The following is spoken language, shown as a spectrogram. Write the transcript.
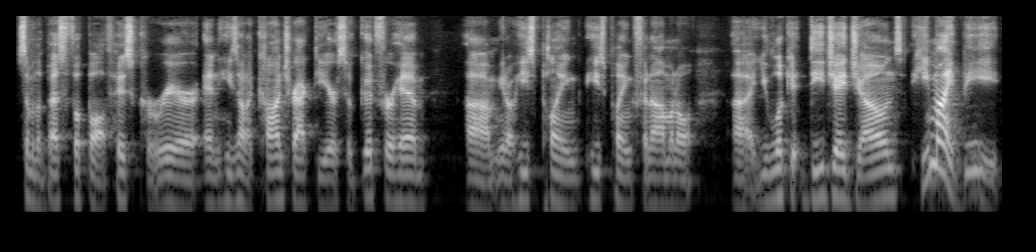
some of the best football of his career, and he's on a contract year, so good for him. Um, you know, he's playing he's playing phenomenal. Uh, you look at DJ Jones, he might be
